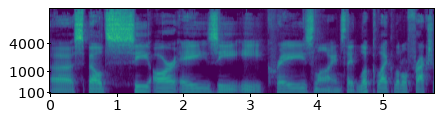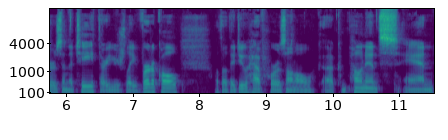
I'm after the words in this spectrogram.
uh, spelled C R A Z E, craze lines. They look like little fractures in the teeth. They're usually vertical, although they do have horizontal uh, components. And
